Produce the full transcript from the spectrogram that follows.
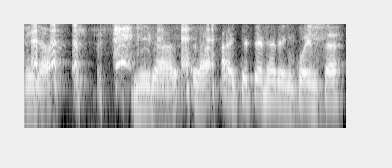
Mira, mira la- hay que tener en cuenta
